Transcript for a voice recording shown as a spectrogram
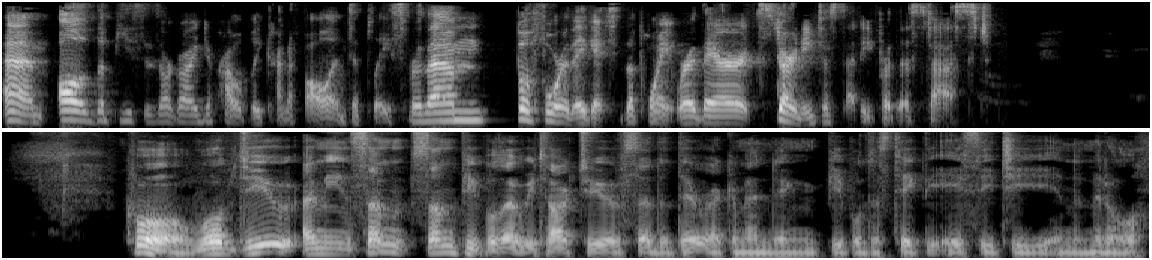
Um, all of the pieces are going to probably kind of fall into place for them before they get to the point where they're starting to study for this test. Cool. Well, do you? I mean, some some people that we talked to have said that they're recommending people just take the ACT in the middle.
